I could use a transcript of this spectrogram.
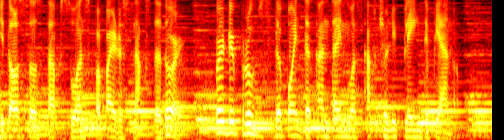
It also stops once Papyrus knocks the door, further proves the point that Undyne was actually playing the piano.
